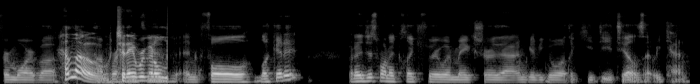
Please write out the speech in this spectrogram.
for more of a hello. Today we're going to and full look at it. But I just want to click through and make sure that I'm giving you all the key details that we can.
